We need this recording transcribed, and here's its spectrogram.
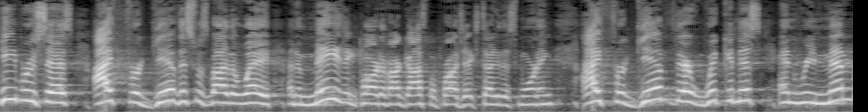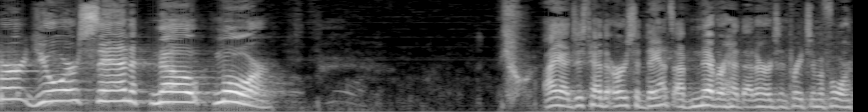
Hebrews says, I forgive. This was, by the way, an amazing part of our gospel project study this morning. I forgive their wickedness and remember your sin no more. I had just had the urge to dance. I've never had that urge in preaching before.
